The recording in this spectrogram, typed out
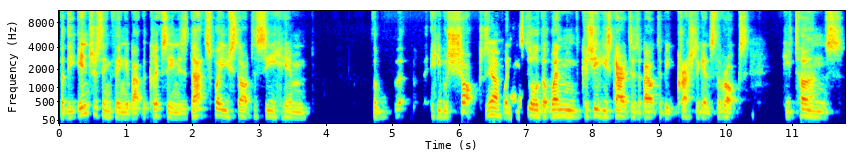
But the interesting thing about the cliff scene is that's where you start to see him. The he was shocked Yeah. when he saw that when Kashigi's character is about to be crashed against the rocks, he turns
